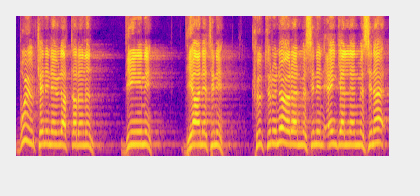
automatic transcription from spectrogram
bu ülkenin evlatlarının dinini, diyanetini, kültürünü öğrenmesinin engellenmesine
